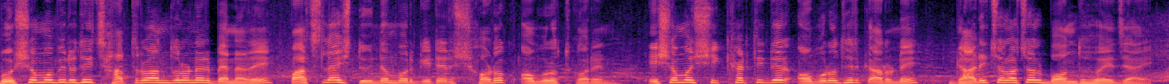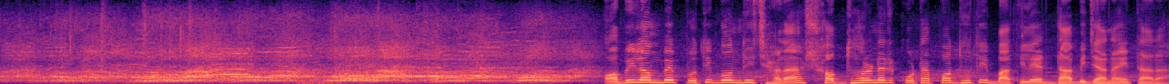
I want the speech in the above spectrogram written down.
বৈষম্য বিরোধী ছাত্র আন্দোলনের ব্যানারে পাঁচলাইশ দুই নম্বর গেটের সড়ক অবরোধ করেন। এ সময় শিক্ষার্থীদের অবরোধের কারণে গাড়ি চলাচল বন্ধ হয়ে যায়। অবিলম্বে প্রতিবন্ধী ছাড়া সব ধরনের কোটা পদ্ধতি বাতিলের দাবি জানায় তারা।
